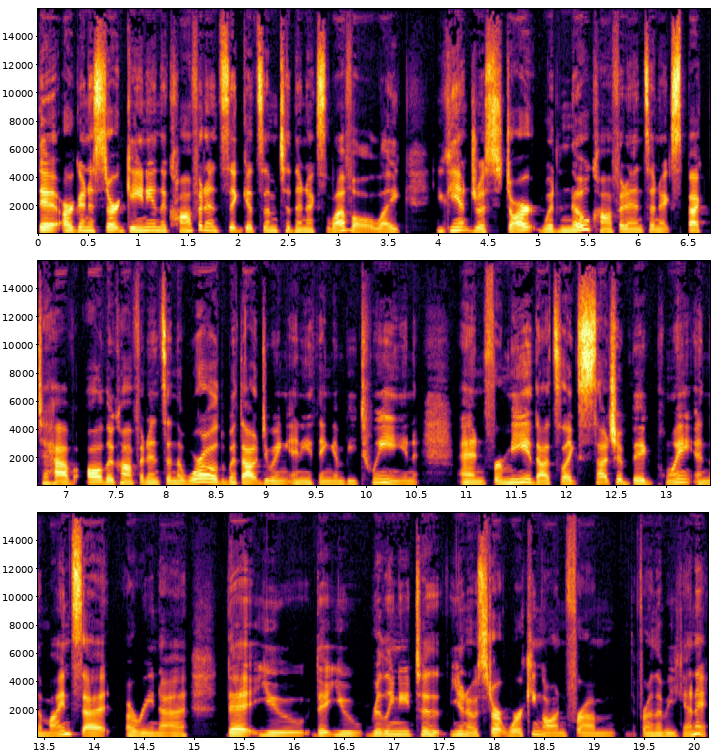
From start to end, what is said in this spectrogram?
that are going to start gaining the confidence that gets them to the next level. Like you can't just start with no confidence and expect to have all the confidence in the world without doing anything in between. And for me, that's like such a big point in the mindset arena that you that you really need to, you know, start working on from from the beginning.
